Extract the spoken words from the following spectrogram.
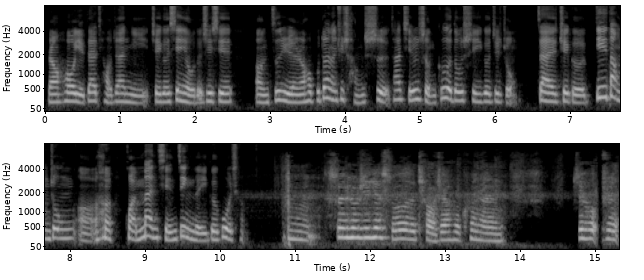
然后也在挑战你这个现有的这些嗯资源，然后不断的去尝试。它其实整个都是一个这种。在这个跌宕中，呃，缓慢前进的一个过程。嗯，所以说这些所有的挑战和困难，最后是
